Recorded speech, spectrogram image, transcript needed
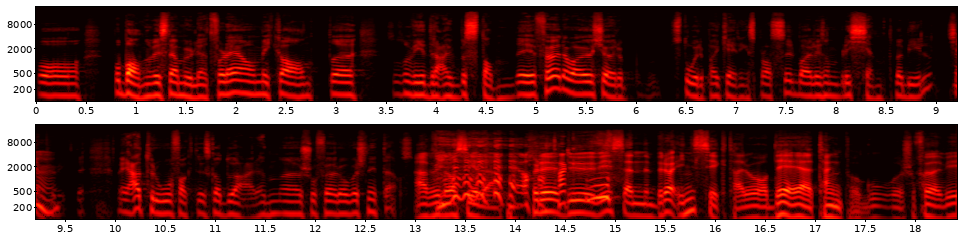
på, på bane hvis de har mulighet for det. Om ikke annet eh, sånn som vi drev bestandig før, det var jo å kjøre på store parkeringsplasser. Bare liksom bli kjent med bilen. Kjempeviktig. Men jeg tror faktisk at du er en eh, sjåfør over snittet. Altså. Jeg vil også si det. For det, du viser en bra innsikt her, og det er et tegn på god sjåfør. Vi,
